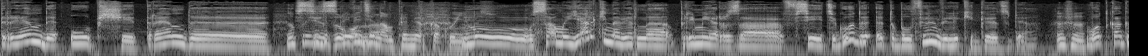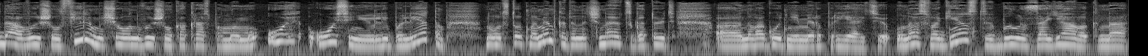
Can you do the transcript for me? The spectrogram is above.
тренды общие, тренды ну, приведи, сезона. Приведи нам пример какой-нибудь. Ну, самый яркий, наверное, пример за все эти годы это был фильм «Великий Гэтсби». Угу. Вот когда вышел фильм, еще он вышел как раз, по-моему, осенью либо летом, но вот в тот момент, когда начинаются готовить э, новогодние мероприятия, у нас в агентстве было заявок на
